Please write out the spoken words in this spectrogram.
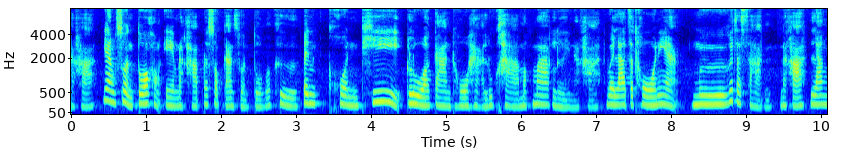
นะคะ อย่างส่วนตัวของเอมนะคะ ประสบการณ์ส่วนตัวก็คือ เป็นคนที่กลัวการโทรหาลูกค้ามาก ๆ เลยนะคะ เวลาจะโทรเนี่ยมือก็จะสั่นนะคะ ลัง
